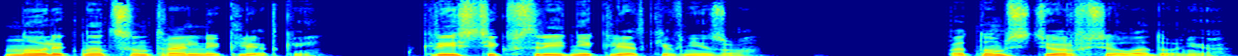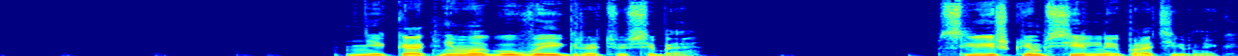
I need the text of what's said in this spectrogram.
Нолик над центральной клеткой. Крестик в средней клетке внизу. Потом стер все ладонью. Никак не могу выиграть у себя. Слишком сильный противник.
